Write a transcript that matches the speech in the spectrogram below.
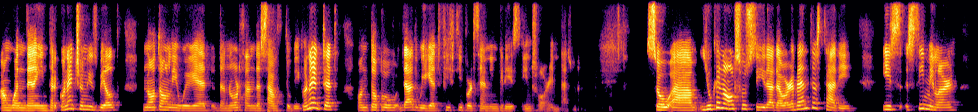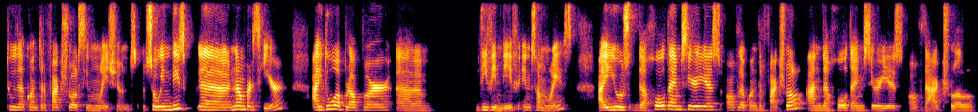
And when the interconnection is built, not only we get the north and the south to be connected, on top of that, we get 50% increase in solar investment. So um, you can also see that our event study is similar to the counterfactual simulations. So in these uh, numbers here, I do a proper um, diff in diff in some ways. I use the whole time series of the counterfactual and the whole time series of the actual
